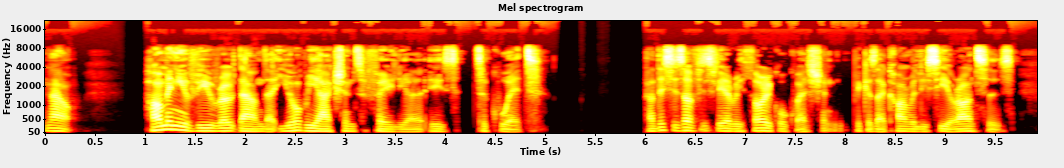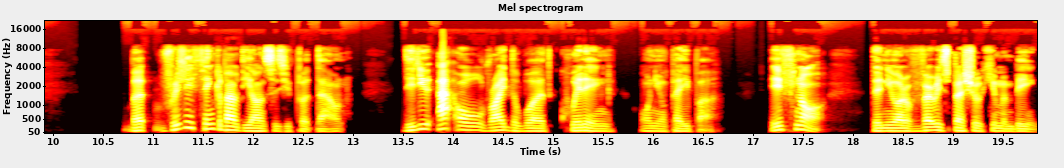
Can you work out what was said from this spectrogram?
Now, how many of you wrote down that your reaction to failure is to quit? Now, this is obviously a rhetorical question because I can't really see your answers. But really think about the answers you put down. Did you at all write the word quitting on your paper? If not, then you are a very special human being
